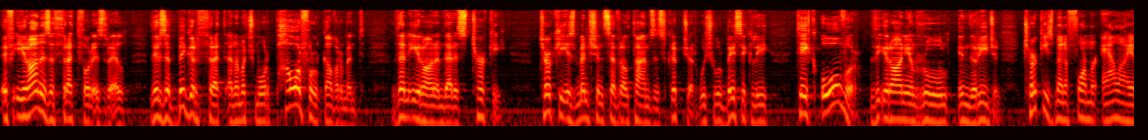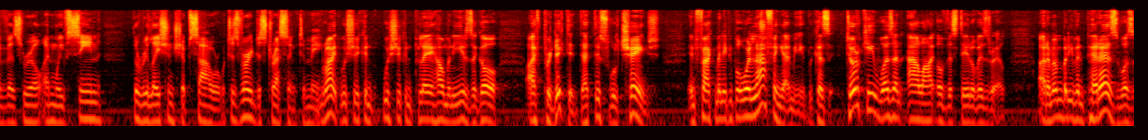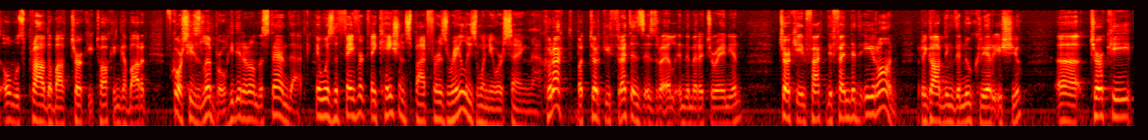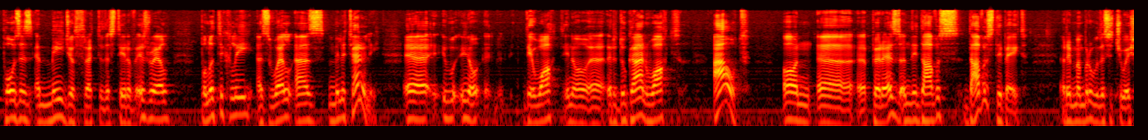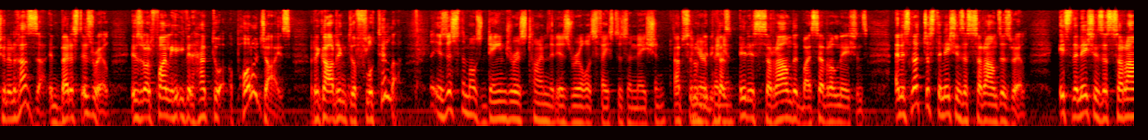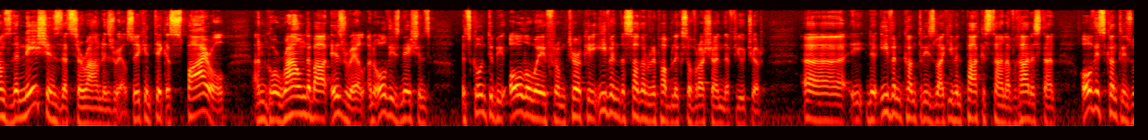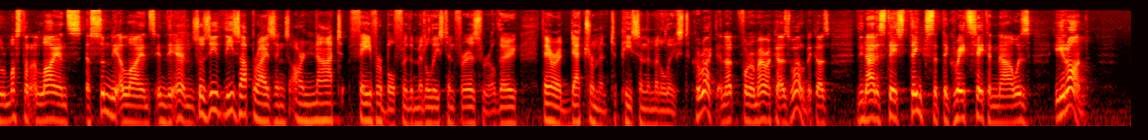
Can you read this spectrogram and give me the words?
If Iran is a threat for Israel, there's a bigger threat and a much more powerful government than Iran, and that is Turkey. Turkey is mentioned several times in scripture, which will basically take over the Iranian rule in the region. Turkey's been a former ally of Israel, and we've seen the relationship sour, which is very distressing to me. Right, wish you can wish you can play how many years ago I've predicted that this will change. In fact, many people were laughing at me because Turkey was an ally of the state of Israel. I remember even Peres was always proud about Turkey, talking about it. Of course, he's liberal. He didn't understand that. It was the favorite vacation spot for Israelis when you were saying that. Correct. But Turkey threatens Israel in the Mediterranean. Turkey, in fact, defended Iran regarding the nuclear issue. Uh, Turkey poses a major threat to the state of Israel politically as well as militarily. Uh, you know, they walked, you know, uh, Erdogan walked out on uh, uh, Peres and the Davos, Davos debate. Remember with the situation in Gaza, embarrassed Israel. Israel finally even had to apologize regarding the flotilla. Is this the most dangerous time that Israel has faced as a nation? Absolutely, because it is surrounded by several nations. And it's not just the nations that surrounds Israel. It's the nations that surrounds the nations that surround Israel. So you can take a spiral and go round about Israel and all these nations, it's going to be all the way from Turkey, even the southern republics of Russia in the future, uh, even countries like even Pakistan, Afghanistan, all these countries will muster alliance, a Sunni alliance in the end. So these uprisings are not favorable for the Middle East and for Israel. They, they are a detriment to peace in the Middle East. Correct, and not for America as well, because the United States thinks that the great Satan now is Iran,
